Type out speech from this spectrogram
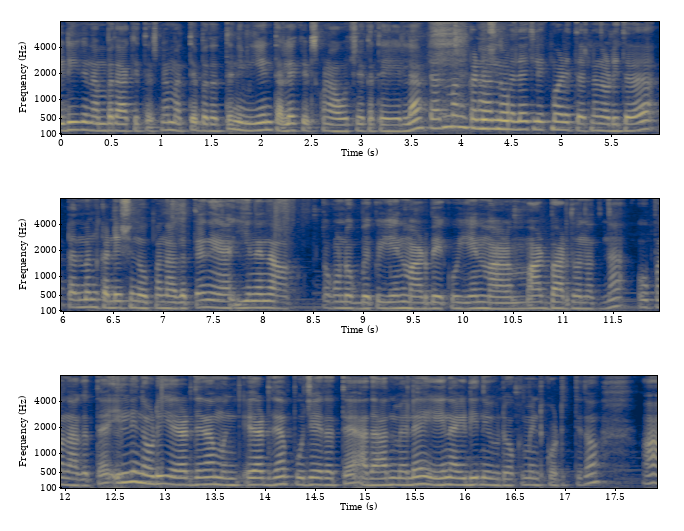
ಐ ಡಿಗೆ ನಂಬರ್ ಹಾಕಿದ ತಕ್ಷಣ ಮತ್ತೆ ಬರುತ್ತೆ. ನಿಮ್ಗೆ ಏನು ತಲೆ ಕೆಡ್ಸ್ಕೊಳೋ ಅವಶ್ಯಕತೆ ಇಲ್ಲ. ಟರ್ಮ್ ಆ್ಯಂಡ್ ಕಂಡೀಷನ್ ಮೇಲೆ ಕ್ಲಿಕ್ ಮಾಡಿದ ತಕ್ಷಣ ನೋಡಿದ್ರೆ ಟರ್ಮ್ ಆ್ಯಂಡ್ ಕಂಡೀಷನ್ ಓಪನ್ ಆಗುತ್ತೆ ಏನೇನು ತೊಗೊಂಡೋಗ್ಬೇಕು, ಏನು ಮಾಡಬೇಕು, ಏನು ಮಾಡಬಾರ್ದು ಅನ್ನೋದನ್ನ ಓಪನ್ ಆಗುತ್ತೆ. ಇಲ್ಲಿ ನೋಡಿ ಎರಡು ದಿನ ಮುನ್ ಎರಡು ದಿನ ಪೂಜೆ ಇರುತ್ತೆ. ಅದಾದಮೇಲೆ ಏನು ಐ ಡಿ ನೀವು ಡಾಕ್ಯುಮೆಂಟ್ ಕೊಟ್ಟಿರ್ತೀರೋ ಆ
